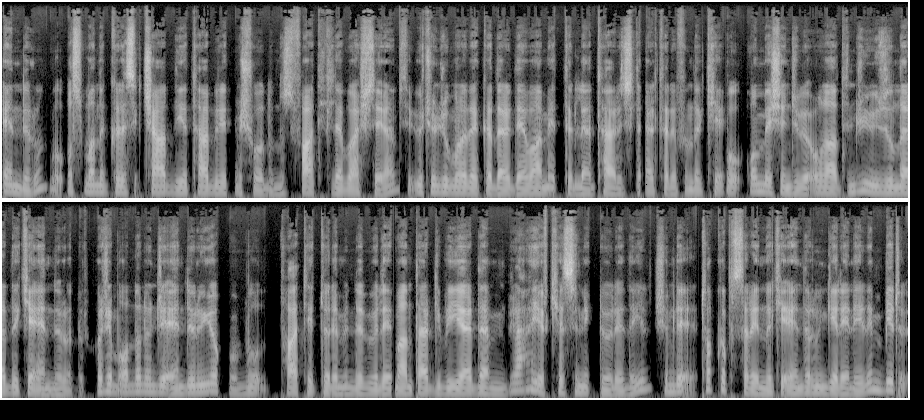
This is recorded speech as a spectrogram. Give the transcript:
Enderun Osmanlı klasik çağı diye tabir etmiş olduğumuz Fatih ile başlayan işte 3. Murad'a kadar devam ettirilen tarihçiler tarafındaki bu 15. ve 16. yüzyıllardaki Enderun'dur. Hocam ondan önce Enderun yok mu? Bu Fatih döneminde böyle mantar gibi yerden mi? Hayır kesinlikle öyle değil. Şimdi Topkapı Sarayı'ndaki Enderun geleneğinin bir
